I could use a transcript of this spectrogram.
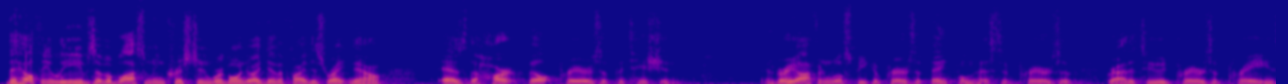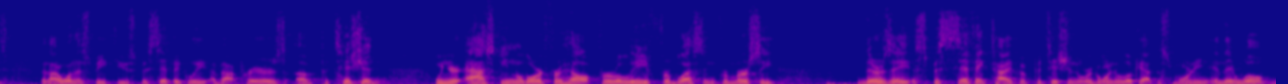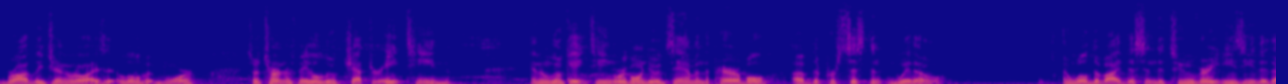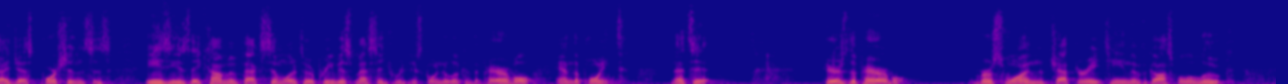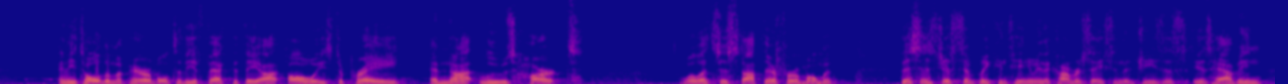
The healthy leaves of a blossoming Christian, we're going to identify this right now as the heartfelt prayers of petition. And very often we'll speak of prayers of thankfulness and prayers of gratitude, prayers of praise. But I want to speak to you specifically about prayers of petition. When you're asking the Lord for help, for relief, for blessing, for mercy, there's a specific type of petition that we're going to look at this morning, and then we'll broadly generalize it a little bit more. So turn with me to Luke chapter 18. And in Luke 18, we're going to examine the parable of the persistent widow. And we'll divide this into two very easy to digest portions, as easy as they come. In fact, similar to a previous message, we're just going to look at the parable and the point. That's it. Here's the parable. Verse 1 of chapter 18 of the Gospel of Luke. And he told them a parable to the effect that they ought always to pray and not lose heart. Well, let's just stop there for a moment. This is just simply continuing the conversation that Jesus is having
